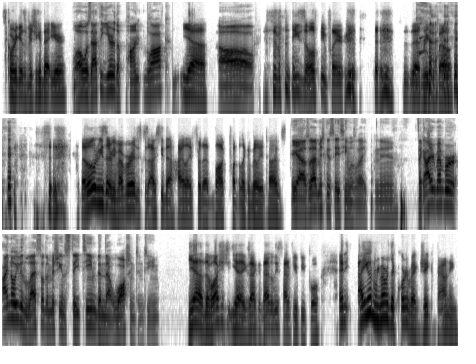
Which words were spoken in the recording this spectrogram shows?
scored against Michigan that year? Well, was that the year of the punt block? Yeah. Oh, he's the only player that rings a bell. the only reason I remember it is because I've seen that highlight for that block punt like a million times. Yeah, so that Michigan State team was like, nah. Like I remember, I know even less of the Michigan State team than that Washington team. Yeah, the Washington. Yeah, exactly. That at least had a few people, and I even remember their quarterback Jake Browning,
